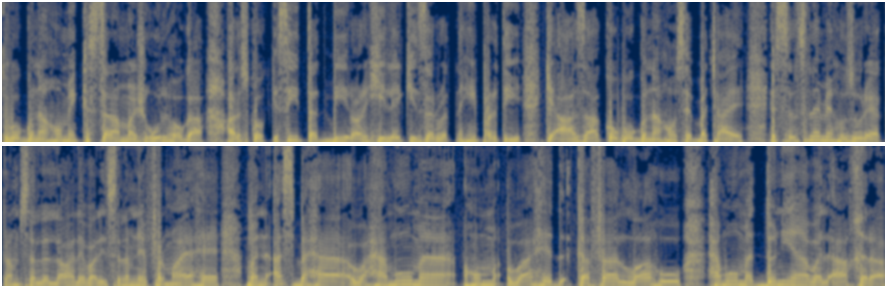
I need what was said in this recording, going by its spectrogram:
تو وہ گناہوں میں کس طرح مشغول ہوگا؟ اور اس کو کسی تدبیر اور ہیلے کی ضرورت نہیں پڑتی کہ اعضاء کو وہ گناہوں سے بچائے۔ اس سلسلے میں حضور اکرم صلی اللہ علیہ وسلم نے فرمایا ہے، من اسبح و ہم واحد کف اللہ حموم دنیا والآخرہ۔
